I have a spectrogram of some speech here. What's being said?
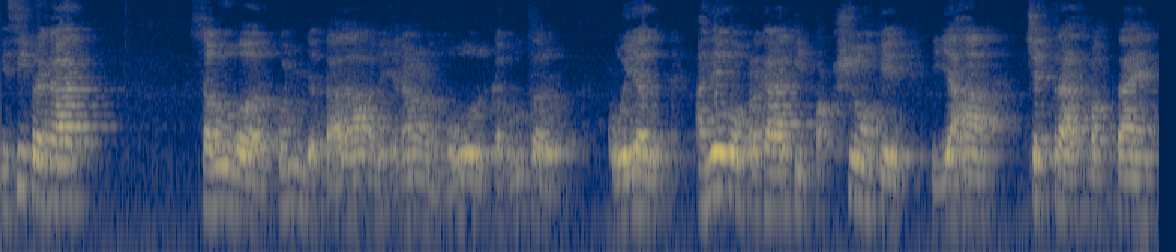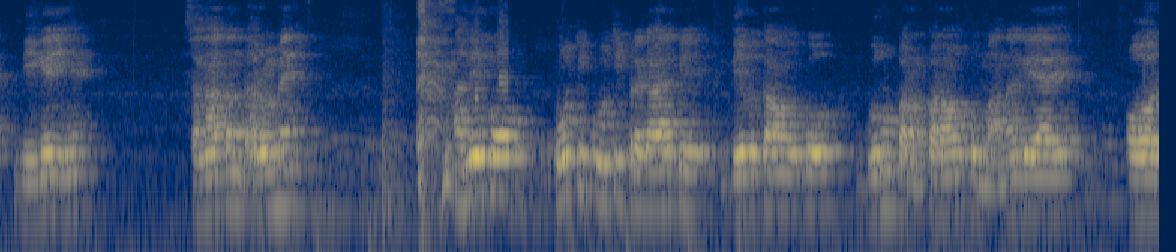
इसी प्रकार सरोवर, कुंड, तालाब, हिरण, मोर, कबूतर, कोयल अनेकों प्रकार की पक्षियों के यहाँ चित्रात्मकताएँ दी गई हैं। सनातन धर्म में अनेकों कोटि कोटि प्रकार के देवताओं को, गुरु परंपराओं को माना गया है और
